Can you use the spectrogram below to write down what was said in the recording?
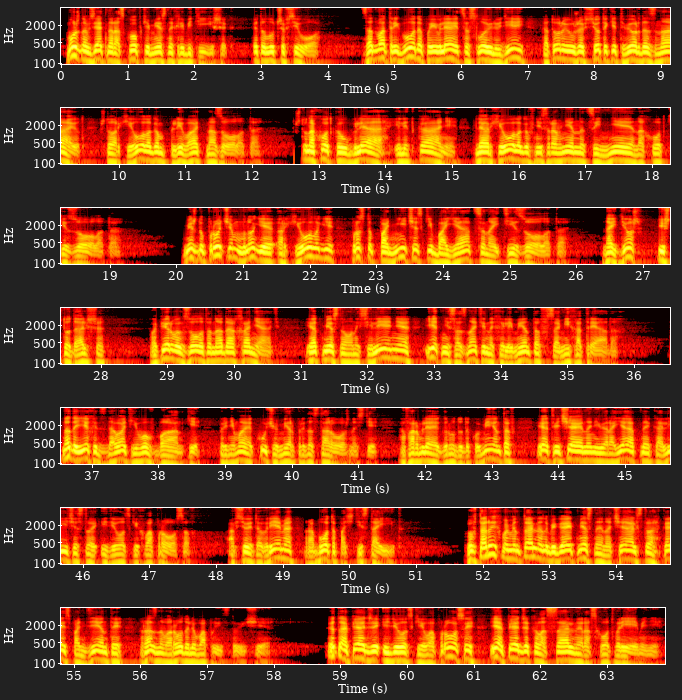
Можно взять на раскопки местных ребятишек. Это лучше всего. За 2-3 года появляется слой людей, которые уже все-таки твердо знают, что археологам плевать на золото. Что находка угля или ткани для археологов несравненно ценнее находки золота. Между прочим, многие археологи просто панически боятся найти золото. Найдешь, и что дальше? Во-первых, золото надо охранять и от местного населения, и от несознательных элементов в самих отрядах. Надо ехать сдавать его в банки, принимая кучу мер предосторожности, оформляя груду документов и отвечая на невероятное количество идиотских вопросов – а все это время работа почти стоит. Во-вторых, моментально набегает местное начальство, корреспонденты, разного рода любопытствующие. Это опять же идиотские вопросы и опять же колоссальный расход времени.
